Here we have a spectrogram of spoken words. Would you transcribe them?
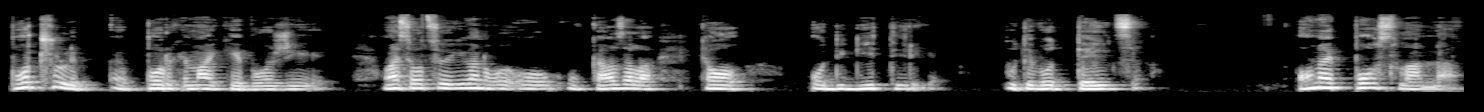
počuli e, poruke Majke Božije. Ona se ocu Ivanu ukazala kao odigitirije, putevoditeljica. Ona je poslana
